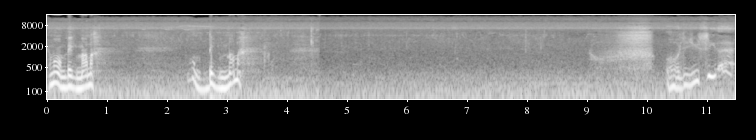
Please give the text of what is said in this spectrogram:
Come on, big mama. Come on, big mama. Oh, did you see that?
